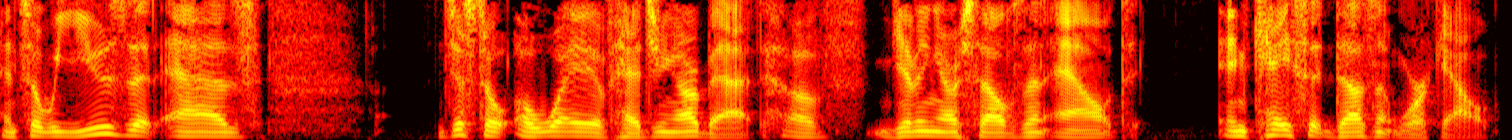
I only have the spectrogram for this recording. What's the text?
And so we use it as just a, a way of hedging our bet, of giving ourselves an out in case it doesn't work out.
